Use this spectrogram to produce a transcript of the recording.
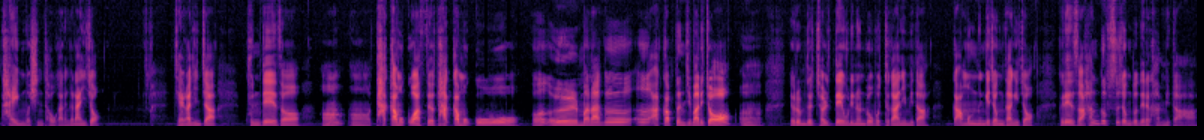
타임머신 타고 가는 건 아니죠. 제가 진짜 군대에서 어? 어, 다 까먹고 왔어요. 다 까먹고 어? 얼마나 그 어? 아깝던지 말이죠. 어. 여러분들 절대 우리는 로봇가 아닙니다. 까먹는 게 정상이죠. 그래서 한 급수 정도 내려갑니다.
